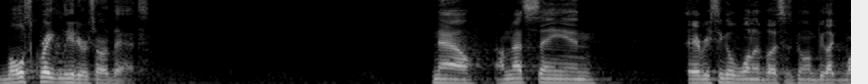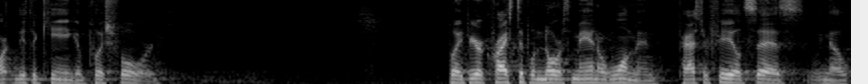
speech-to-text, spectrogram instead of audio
Most great leaders are that. Now, I'm not saying every single one of us is going to be like Martin Luther King and push forward. But if you're a Christ Temple North man or woman, Pastor Fields says, you know,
